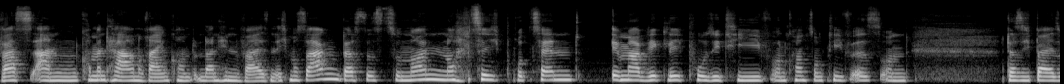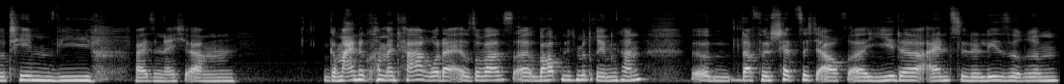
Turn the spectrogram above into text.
was an Kommentaren reinkommt und an Hinweisen. Ich muss sagen, dass es zu 99 Prozent immer wirklich positiv und konstruktiv ist und dass ich bei so Themen wie, weiß ich nicht, ähm, gemeine Kommentare oder sowas äh, überhaupt nicht mitreden kann. Äh, dafür schätze ich auch äh, jede einzelne Leserin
